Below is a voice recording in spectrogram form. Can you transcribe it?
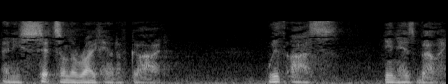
and he sits on the right hand of God with us in his belly.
